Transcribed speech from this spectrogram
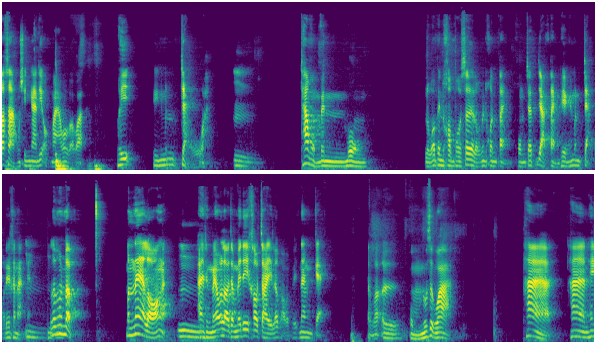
ลักษณะของชิ้นงานที่ออกมาว่าแบบว่าเฮ้ยเพลงนี้มันแจ๋วว่ะอืมถ้าผมเป็นวง หรือว่าเป็น composer หรือว่าเป็นคนแต่ง ผมจะอยากแต่งเพลงให้มันแจ๋วได้ขนาดเนี้ยอืมแล้วมันแบบมันแน่ร้องอะอืมอะถึงแม้ว่าเราจะไม่ได้เข้าใจแล้วแบบว่าไปนั่งแกะ แต่ว่า เออ ผมรู้สึกว่า ถ้า ถ้าให้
